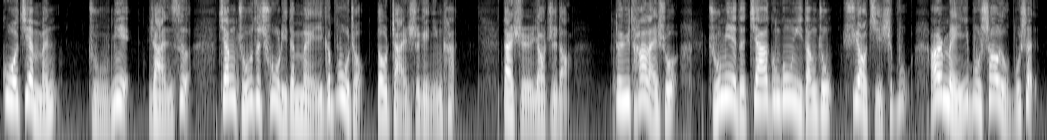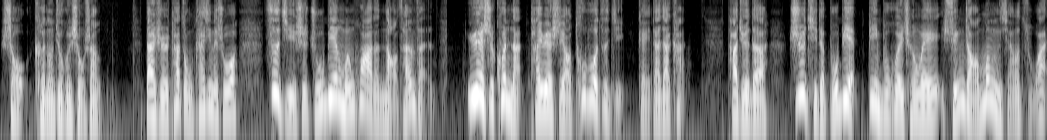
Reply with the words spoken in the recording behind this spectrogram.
过剑门、煮灭、染色，将竹子处理的每一个步骤都展示给您看。但是要知道，对于他来说，竹篾的加工工艺当中需要几十步，而每一步稍有不慎，手可能就会受伤。但是他总开心地说自己是竹编文化的脑残粉，越是困难，他越是要突破自己给大家看。他觉得肢体的不便并不会成为寻找梦想的阻碍，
